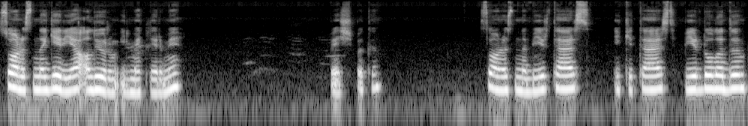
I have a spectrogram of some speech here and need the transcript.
Sonrasında geriye alıyorum ilmeklerimi. 5 bakın. Sonrasında bir ters, iki ters, bir doladım.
